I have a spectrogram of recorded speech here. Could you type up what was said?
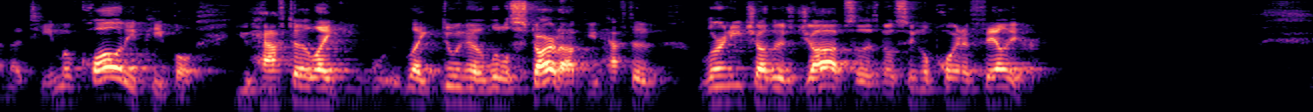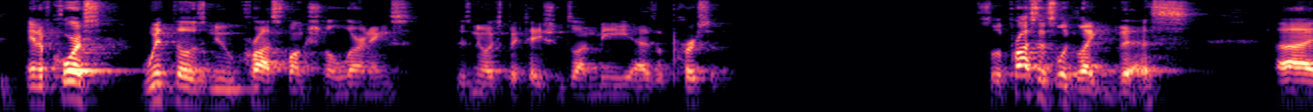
and a team of quality people. You have to like like doing a little startup. You have to learn each other's jobs so there's no single point of failure. And of course, with those new cross-functional learnings, there's no expectations on me as a person. So the process looked like this. Uh,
